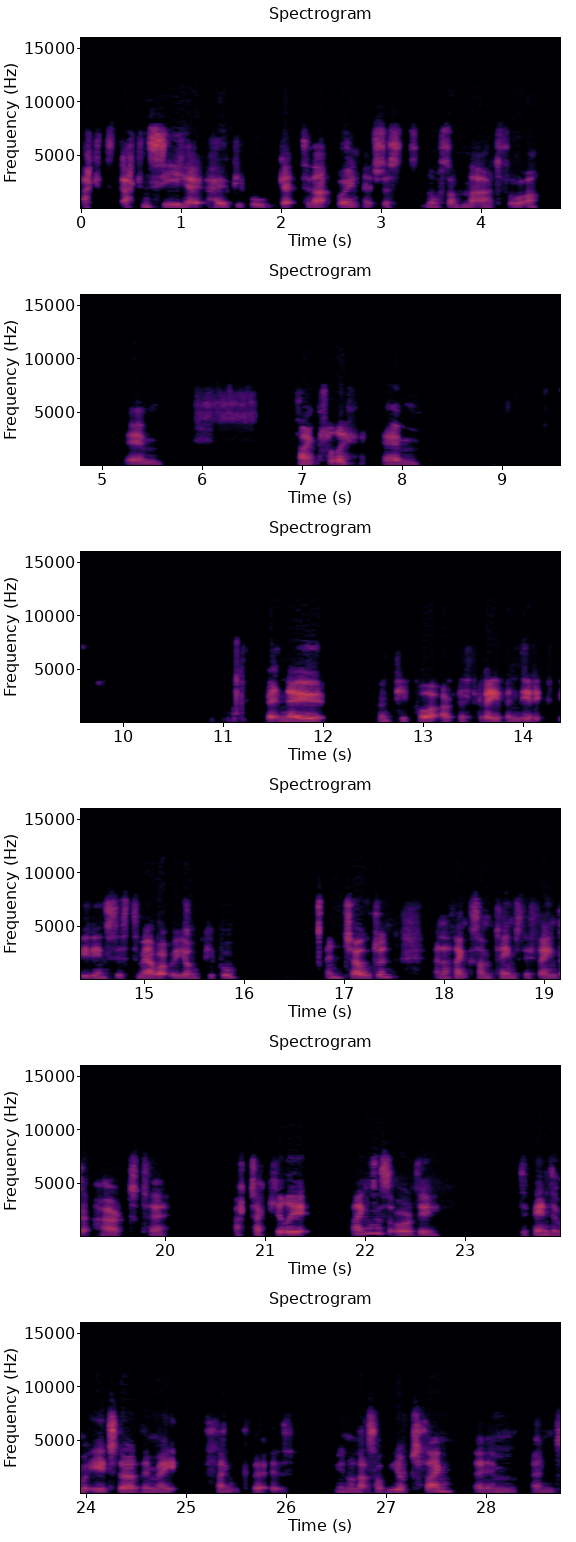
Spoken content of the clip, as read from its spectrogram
I can, I can see how, how people get to that point. It's just not something that I'd thought of. Um, thankfully. Um, but now when people are describing their experiences to me. I work with young people and children, and I think sometimes they find it hard to articulate things, or they, depending on what age they are, they might think that it's, you know, that's a weird thing, um, and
